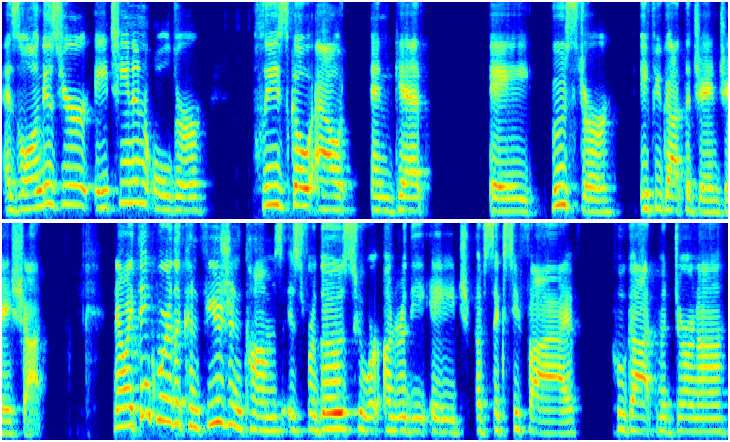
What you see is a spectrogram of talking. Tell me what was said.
as long as you're 18 and older, please go out and get a booster if you got the J&J shot. Now, I think where the confusion comes is for those who are under the age of 65 who got Moderna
